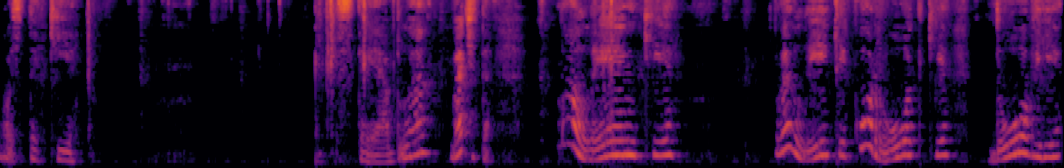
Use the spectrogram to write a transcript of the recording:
ось такі стебла. Бачите? Маленькі, великі, короткі, довгі.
